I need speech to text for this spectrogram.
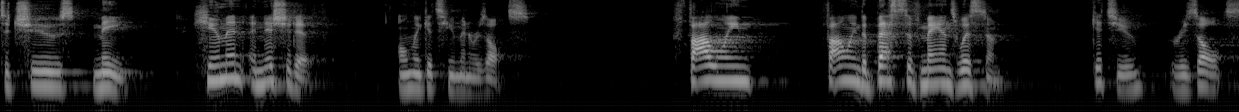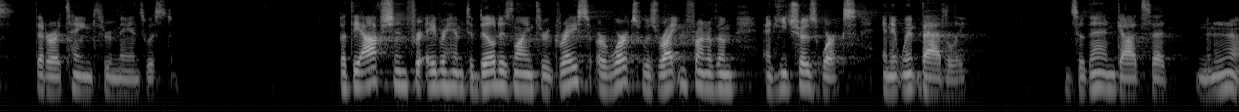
to choose me. Human initiative only gets human results. Following, following the best of man's wisdom gets you results that are attained through man's wisdom. But the option for Abraham to build his line through grace or works was right in front of him, and he chose works, and it went badly. And so then God said, No, no, no.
